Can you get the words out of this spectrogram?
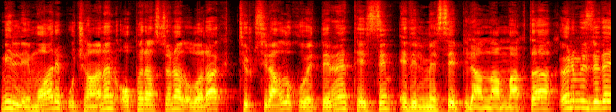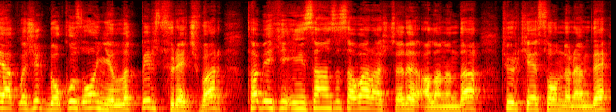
Milli Muharip uçağının operasyonel olarak Türk Silahlı Kuvvetleri'ne teslim edilmesi planlanmakta. Önümüzde de yaklaşık 9-10 yıllık bir süreç var. Tabii ki insansız hava araçları alanında Türkiye son dönemde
